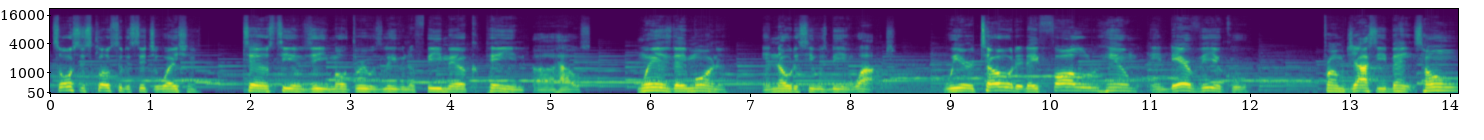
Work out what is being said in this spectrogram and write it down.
Sources close to the situation tells TMZ Mo3 was leaving a female companion uh, house Wednesday morning and noticed he was being watched. We are told that they followed him in their vehicle from Jossie Banks' home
